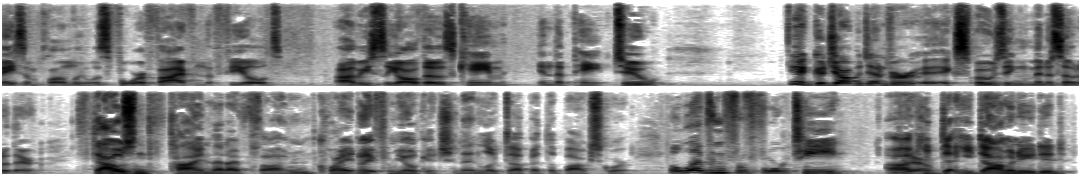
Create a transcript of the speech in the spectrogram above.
Mason Plumlee was four or five from the field. Obviously, all those came in the paint too. Yeah, good job of Denver exposing Minnesota there. Thousandth time that I've thought, hmm, quiet night from Jokic, and then looked up at the box score. 11 for 14. Uh, Yeah. he, he dominated,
